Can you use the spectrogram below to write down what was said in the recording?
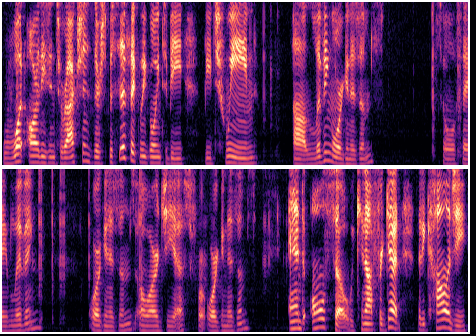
What are these interactions? They're specifically going to be between uh, living organisms. So we'll say living organisms, ORGS for organisms, and also, we cannot forget that ecology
